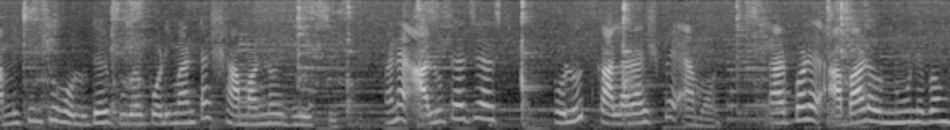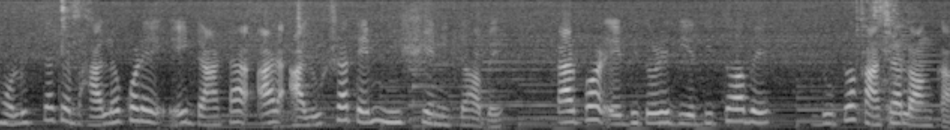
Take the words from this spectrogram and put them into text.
আমি কিন্তু হলুদের গুঁড়োর পরিমাণটা সামান্যই দিয়েছি। মানে আলুটা জাস্ট হলুদ কালার আসবে এমন। তারপরে আবারও নুন এবং হলুদটাকে ভালো করে এই ডাঁটা আর আলুর সাথে মিশিয়ে নিতে হবে। তারপর এর ভিতরে দিয়ে দিতে হবে দুটো কাঁচা লঙ্কা।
